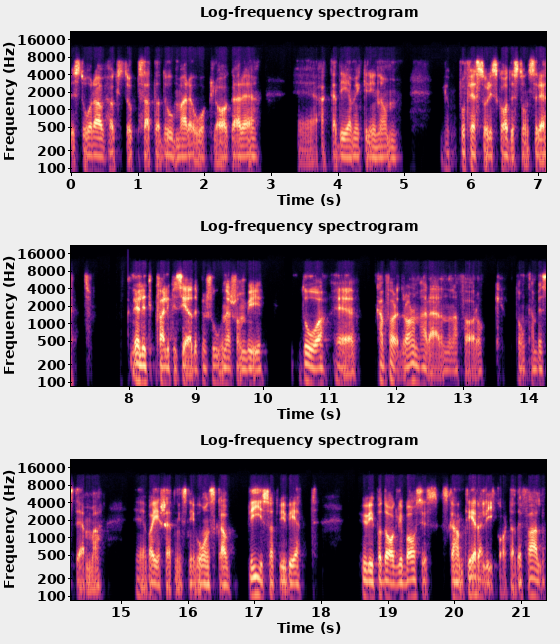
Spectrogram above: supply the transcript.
består av högst uppsatta domare, åklagare, eh, akademiker inom professor i skadeståndsrätt. Väldigt kvalificerade personer som vi då eh, kan föredra de här ärendena för och de kan bestämma eh, vad ersättningsnivån ska bli så att vi vet hur vi på daglig basis ska hantera likartade fall.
